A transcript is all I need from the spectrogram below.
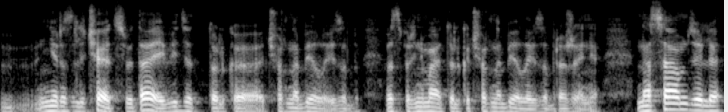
не различают цвета и видят только черно-белые, изоб- воспринимают только черно-белые изображения. На самом деле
